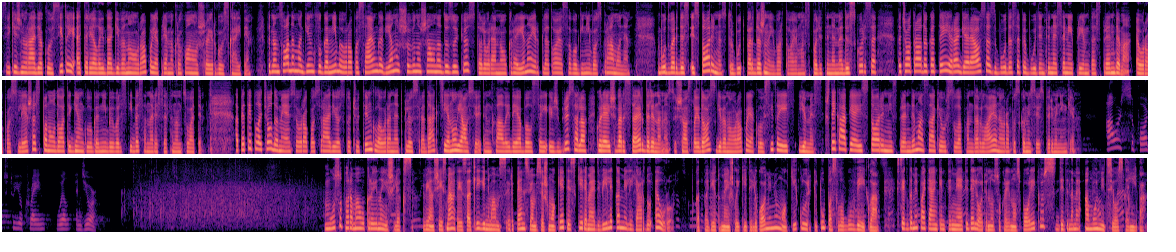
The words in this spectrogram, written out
Sveiki žinių radio klausytojai, eterė laida Gyvenu Europoje prie mikrofono Užra Irgauskaitė. Finansuodama ginklų gamybą ES vienu šuviu nušauna du zuikius, toliau remia Ukrainą ir plėtoja savo gynybos pramonę. Būdvardis istorinis turbūt per dažnai vartojamas politinėme diskurse, tačiau atrodo, kad tai yra geriausias būdas apibūdinti neseniai priimtą sprendimą - Europos lėšas panaudoti ginklų gamybai valstybėse narėse finansuoti. Apie tai plačiau domėjosi Europos radijos stočių tinklo Euronet Plus redakcija naujausioje tinklalaidėje Balsai iš Briuselio, kuria išversta ir dalinamės su šios laidos Gyvenu Europoje klausytojais jumis. Štai ką apie istorinį sprendimą sakė Ursula von der Leyen, Europos komisijos pirmininkė. Mūsų parama Ukrainai išliks. Vien šiais metais atlyginimams ir pensijoms išmokėti skiriame 12 milijardų eurų kad padėtume išlaikyti ligoninių, mokyklų ir kitų paslaugų veiklą. Siekdami patenkinti neatidėliotinus Ukrainos poreikius, didiname amunicijos gamybą.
